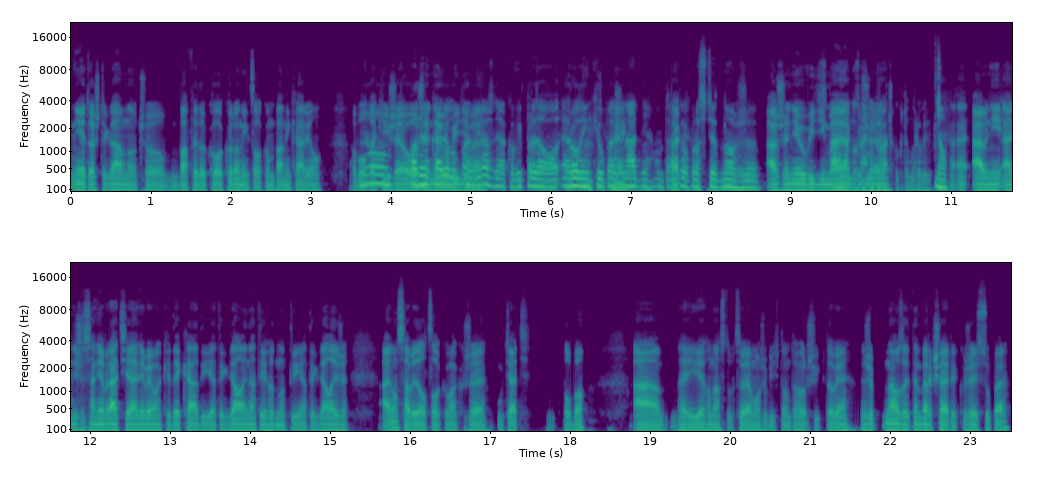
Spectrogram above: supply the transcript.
nie je to až tak dávno, čo Buffett okolo korony celkom panikáril a bol no, taký, že o, že McCarroll úplne neuvidíme. výrazne ako vypredal aerolinky úplne, Hej. že na dne. On trafil Tak. proste dno, že A že neuvidíme, akože, známu k tomu robili. a- ani, ani že sa nevrátia, neviem aké dekády a tak ďalej na tie hodnoty a tak ďalej, že aj on sa vedel celkom akože uťať, blbo. A hej, jeho nástupcovia môže byť v tomto horší, kto vie. Že naozaj ten Berkshire akože je super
